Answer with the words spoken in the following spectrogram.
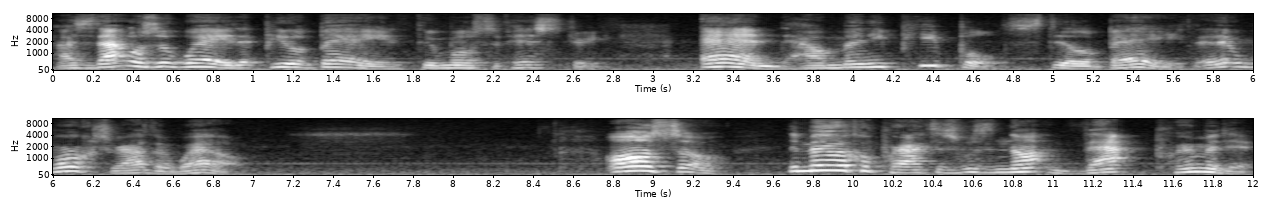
as that was the way that people bathed through most of history, and how many people still bathe, and it works rather well. Also, the medical practice was not that primitive.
